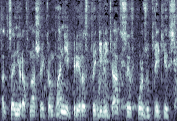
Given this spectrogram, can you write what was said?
акционеров нашей компании перераспределить акции в пользу третьих сил.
